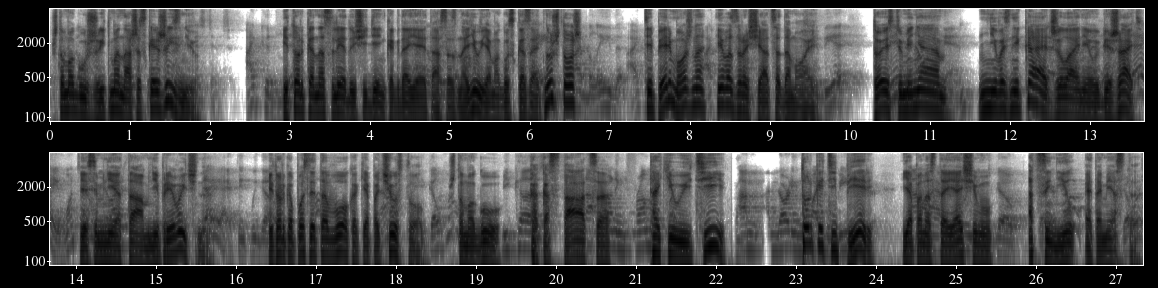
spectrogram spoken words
что могу жить монашеской жизнью. И только на следующий день, когда я это осознаю, я могу сказать, ну что ж, теперь можно и возвращаться домой. То есть у меня не возникает желания убежать, если мне там непривычно. И только после того, как я почувствовал, что могу как остаться, так и уйти, только теперь я по-настоящему оценил это место.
